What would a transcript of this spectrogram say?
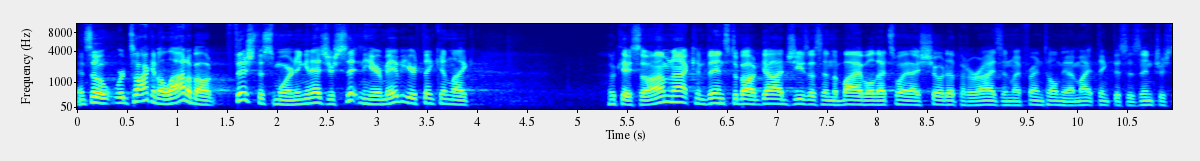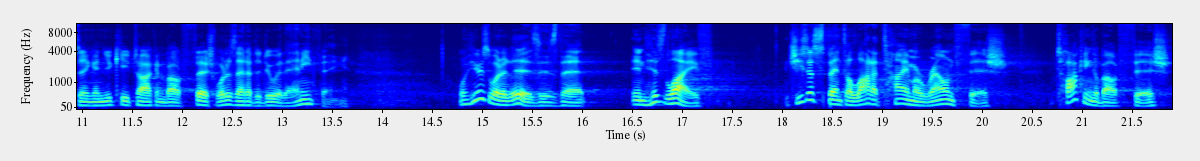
And so we're talking a lot about fish this morning, and as you're sitting here, maybe you're thinking, like, okay, so I'm not convinced about God, Jesus, and the Bible. That's why I showed up at Horizon. My friend told me I might think this is interesting, and you keep talking about fish. What does that have to do with anything? Well, here's what it is is that in his life, Jesus spent a lot of time around fish, talking about fish,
